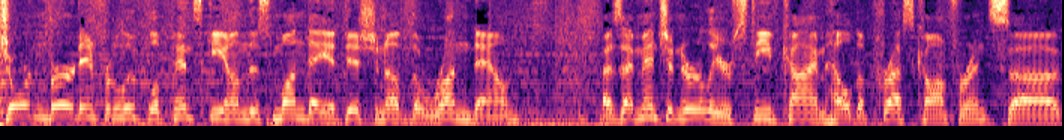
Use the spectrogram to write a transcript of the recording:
Jordan Byrd in for Luke Lapinski on this Monday edition of The Rundown. As I mentioned earlier, Steve Keim held a press conference. Uh,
